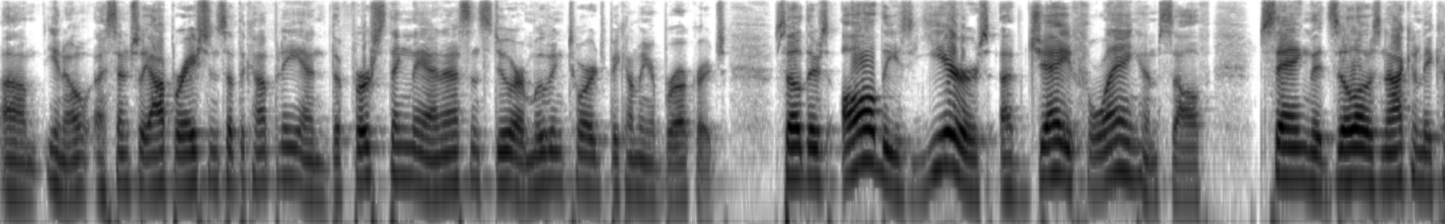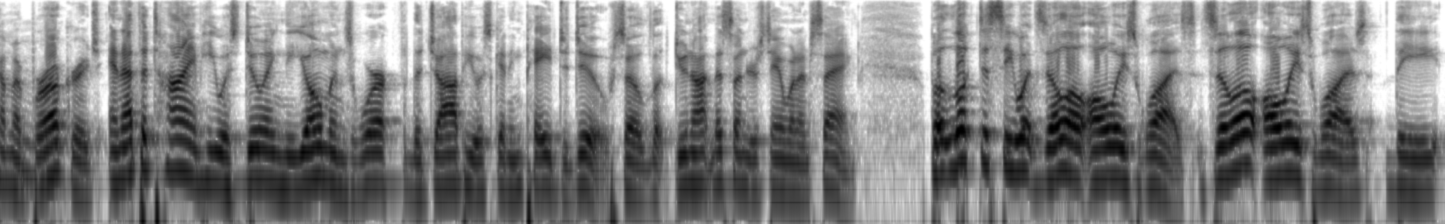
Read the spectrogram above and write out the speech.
um, you know essentially operations of the company. And the first thing they in essence do are moving towards becoming a brokerage. So there's all these years of Jay filleting himself saying that Zillow is not going to become a brokerage. And at the time, he was doing the yeoman's work for the job he was getting paid to do. So do not misunderstand what I'm saying. But look to see what Zillow always was. Zillow always was the,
